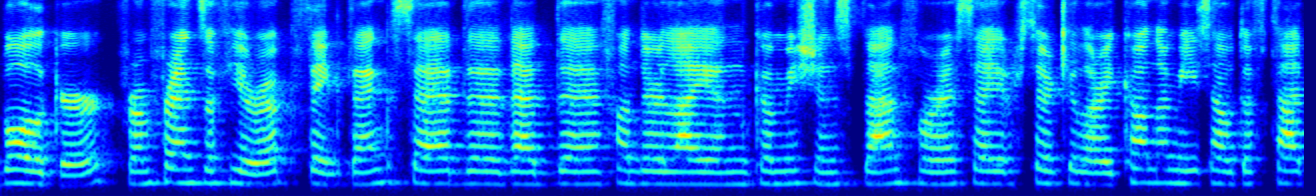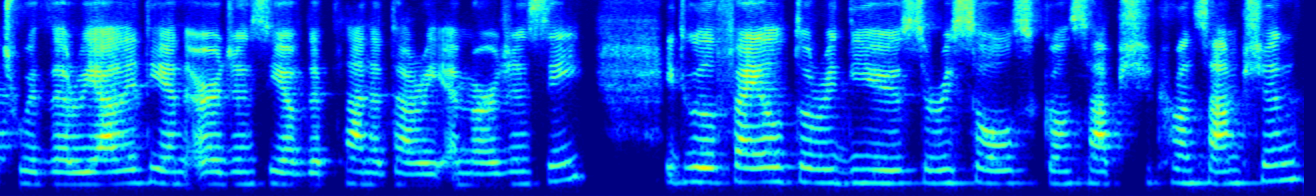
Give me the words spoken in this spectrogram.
Bolger from Friends of Europe think tank said uh, that the von der Leyen Commission's plan for a circular economy is out of touch with the reality and urgency of the planetary emergency it will fail to reduce resource consumption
